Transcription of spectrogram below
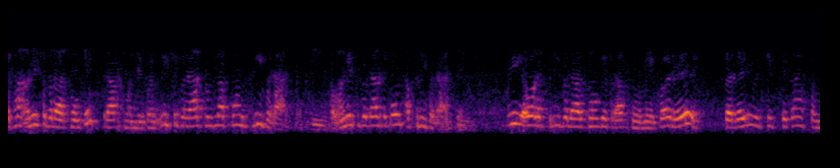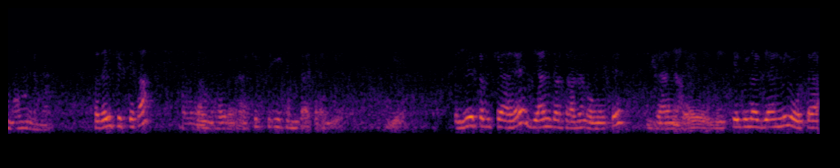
तथा अनिष्ट पदार्थों के प्राप्त होने पर। इष्ट पदार्थ मतलब कौन? प्रिय पदार्थ। और अनिष्ट पदार्थ कौन? अप्रिय पदार्थ। है प्रिय और अप्रिय पदार्थों के प्राप्त होने पर सदैव चित्त का संभव रहना सदैव चित्त का संभव रहना चित्त की क्षमता चाहिए। ये। ये सब क्या है? ज्ञान का साधन होने से ज्ञान है। जिसके बिना ज्ञान नहीं होता है।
